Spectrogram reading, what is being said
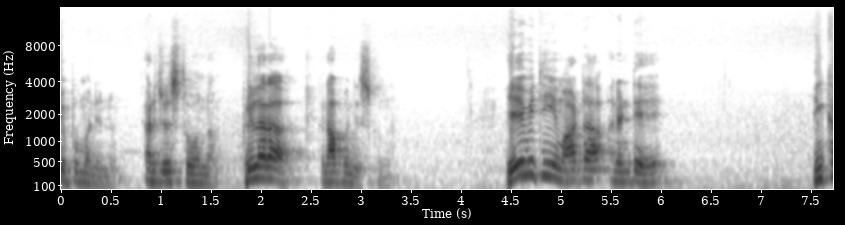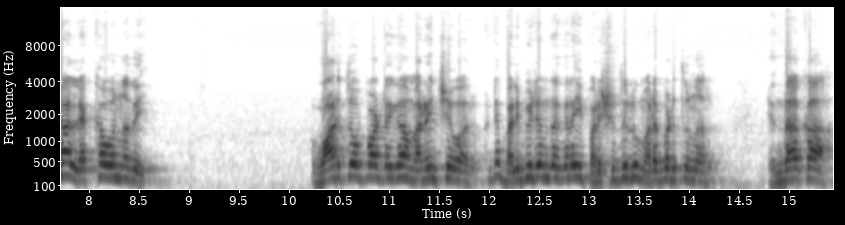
చెప్పుమనిను అని చూస్తూ ఉన్నాం. ప్రిలరా జ్ఞాపం చేసుకుందాం. ఏమిటి ఈ మాట అని అంటే ఇంకా లెక్క ఉన్నది. వారితో పాటుగా మరణించేవారు అంటే బలిపీఠం దగ్గర ఈ పరిశుద్ధులు మరబెడుతున్నారు ఎందాక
